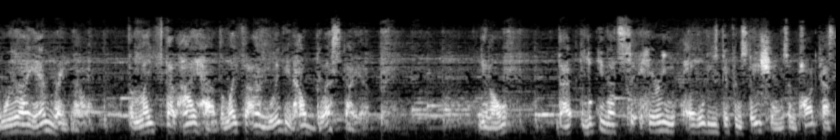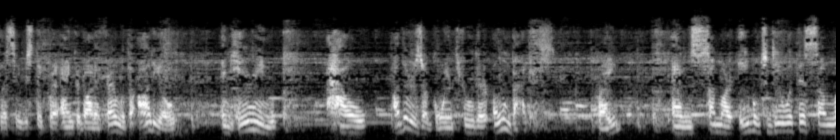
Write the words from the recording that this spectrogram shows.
where I am right now, the life that I have, the life that I'm living, how blessed I am. You know, that looking at hearing all these different stations and podcasts, let's say we stick with Anchor.fm with the audio, and hearing how others are going through their own battles, right? And some are able to deal with this, some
